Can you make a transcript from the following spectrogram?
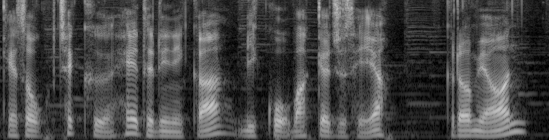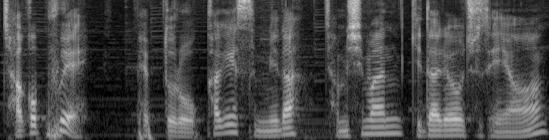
계속 체크해 드리니까 믿고 맡겨주세요. 그러면 작업 후에 뵙도록 하겠습니다. 잠시만 기다려 주세요.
